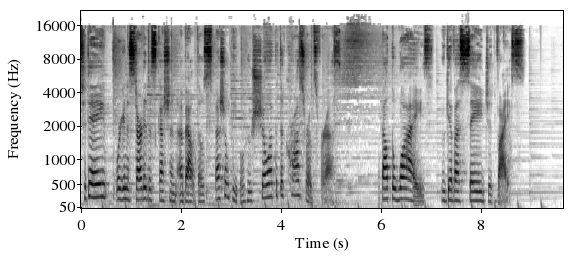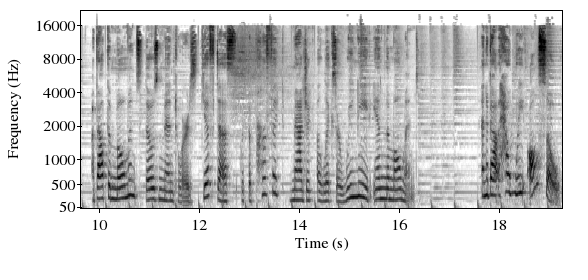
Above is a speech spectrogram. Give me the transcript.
Today, we're going to start a discussion about those special people who show up at the crossroads for us, about the wise who give us sage advice, about the moments those mentors gift us with the perfect magic elixir we need in the moment, and about how we also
